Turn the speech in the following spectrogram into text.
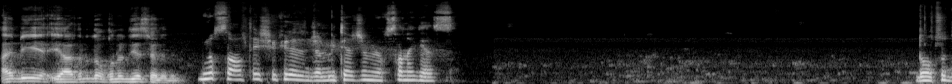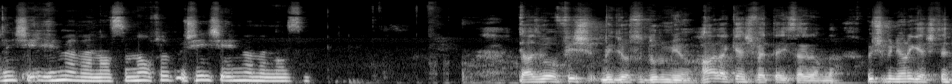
Hani bir yardımı dokunur diye söyledim. Yok sağ ol. Teşekkür ederim canım. İhtiyacım yok. Sana gelsin. Doktor dediğin şey eğilmemen lazım. Doktor şey hiç eğilmemen lazım. Yazgül o fiş videosu durmuyor. Hala keşfette Instagram'da. 3 milyonu geçti.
